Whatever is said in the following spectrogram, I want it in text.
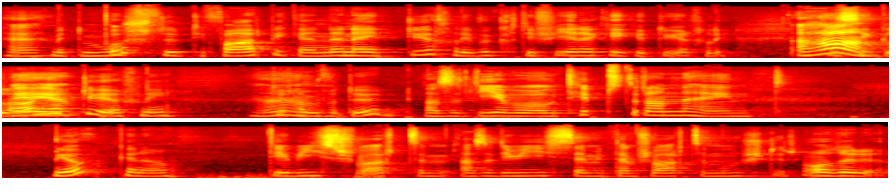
Hä? mit dem Muster, die farbigen, nein, nein, die Tüchli, wirklich die viereckigen Tüchli. das Aha, sind ja, ja. Glarner-Tüchli. Die Ah. kommen von dort. Also die, die auch Tipps dran haben. Ja, genau. Die weiß-schwarzen, also die weißen mit dem schwarzen Muster. Oder,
